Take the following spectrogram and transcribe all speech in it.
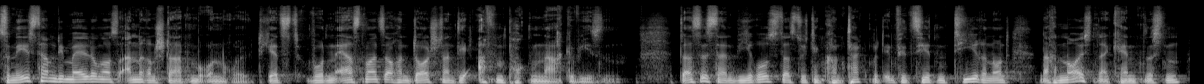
Zunächst haben die Meldungen aus anderen Staaten beunruhigt. Jetzt wurden erstmals auch in Deutschland die Affenpocken nachgewiesen. Das ist ein Virus, das durch den Kontakt mit infizierten Tieren und nach neuesten Erkenntnissen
